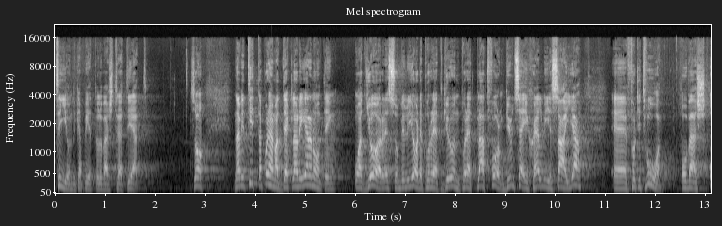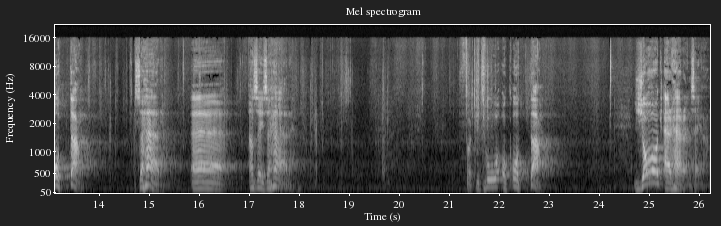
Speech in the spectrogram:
10 kapitel och vers 31. Så när vi tittar på det här med att deklarera någonting och att göra det så vill vi göra det på rätt grund, på rätt plattform. Gud säger själv i Jesaja eh, 42 och vers 8 så här. Eh, han säger så här. 42 och 8. Jag är Herren, säger han.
